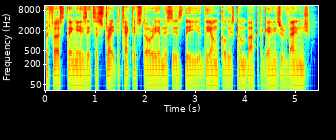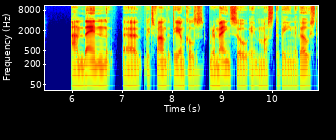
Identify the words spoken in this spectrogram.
The first thing is it's a straight detective story, and this is the the uncle who's come back to gain his revenge and then uh, it's found that the uncle's remains, so it must have been a ghost.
